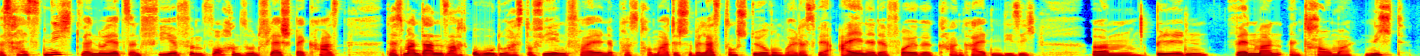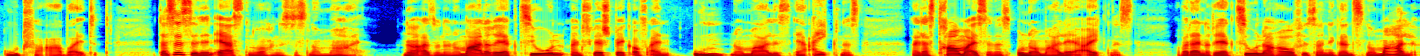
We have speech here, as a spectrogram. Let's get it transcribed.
Das heißt nicht, wenn du jetzt in vier, fünf Wochen so ein Flashback hast, dass man dann sagt, oh, du hast auf jeden Fall eine posttraumatische Belastungsstörung, weil das wäre eine der Folgekrankheiten, die sich ähm, bilden, wenn man ein Trauma nicht gut verarbeitet. Das ist in den ersten Wochen ist das normal. Ne? Also eine normale Reaktion, ein Flashback auf ein unnormales Ereignis. Weil das Trauma ist ja das unnormale Ereignis. Aber deine Reaktion darauf ist eine ganz normale.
